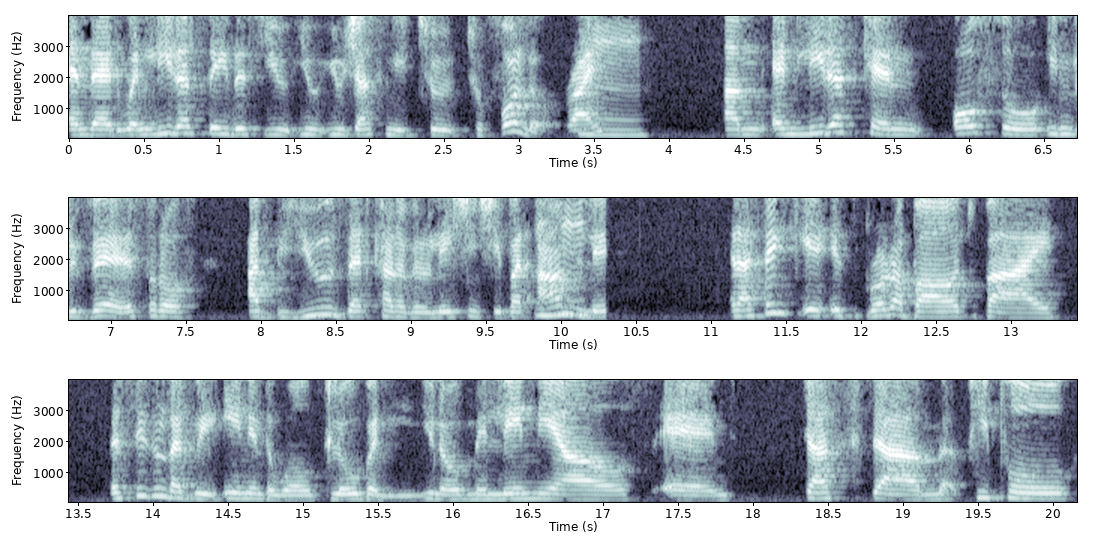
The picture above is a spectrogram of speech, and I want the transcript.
and that when leaders say this, you you you just need to to follow, right? Mm. Um, and leaders can also, in reverse, sort of abuse that kind of a relationship. But mm-hmm. I'm And I think it's brought about by the season that we're in in the world globally, you know, millennials and just um, people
